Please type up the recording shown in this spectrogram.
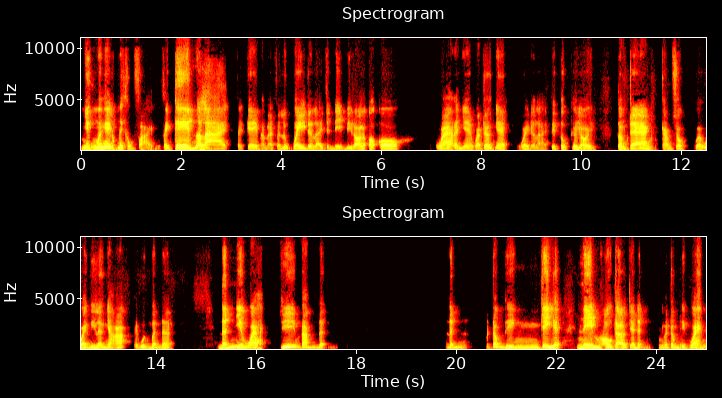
Nhưng mà ngay lúc này không phải phải kèm nó lại, phải kèm nó lại, phải lúc quay trở lại chánh niệm biết rõ là ô ô quá là nha, quá trớn nha. Quay trở lại, tiếp tục theo dõi tâm trạng, cảm xúc và quay nghi lớn nhỏ, phải quân bình đó định nhiều quá, chuyên tâm định định trong thiền chỉ niệm hỗ trợ cho định. Nhưng mà trong thiền quán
